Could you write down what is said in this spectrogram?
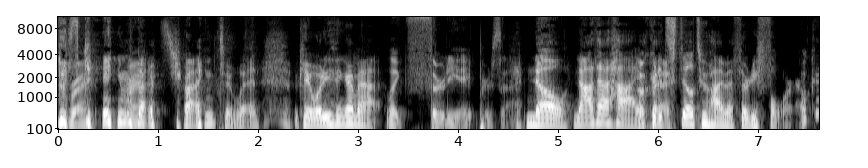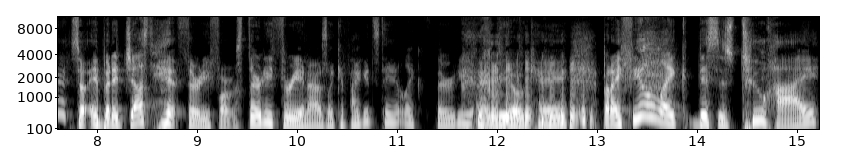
this Right, game. right. And I was trying to win. Okay, what do you think I'm at? Like 38%. No, not that high, Okay. but it's still too high. I'm at 34. Okay. So, it, but it just hit 34. It was 33, and I was like, if I could stay at like 30, I'd be okay. but I feel like this is too high.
